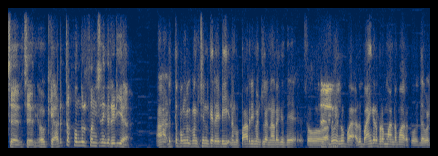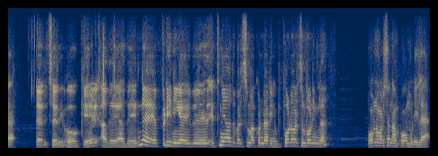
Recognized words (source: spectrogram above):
சரி சரி. ஓகே அடுத்த பொங்கல் ஃபங்க்ஷனுக்கு ரெடியா அடுத்த பொங்கல் ஃபங்க்ஷனுக்கு ரெடி நம்ம பார்லிமெண்ட்ல நடக்குது. சோ அதுவும் இன்னும் அது பயங்கர பிரம்மாண்டமா இருக்கும் இதை விட. சரி சரி. ஓகே அது அது என்ன எப்படி நீங்க இது எத்தனையாவது வருஷமா கொண்டாடுறீங்க? போன வருஷம் போனீங்களா? போன வருஷம் நான் போக முடியல.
